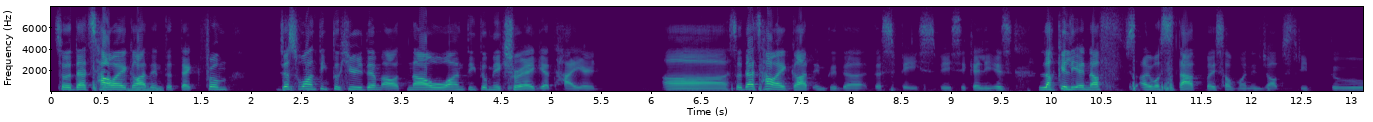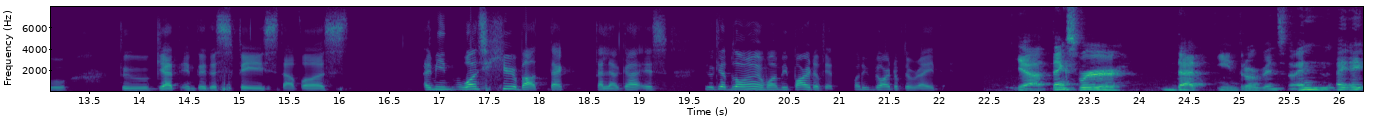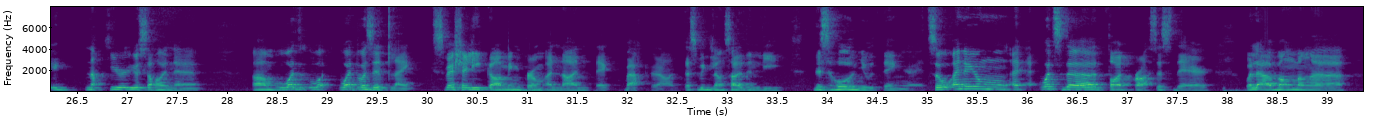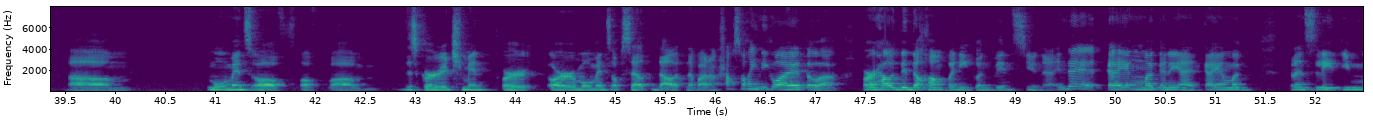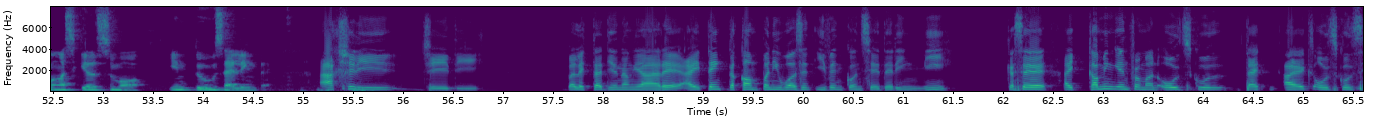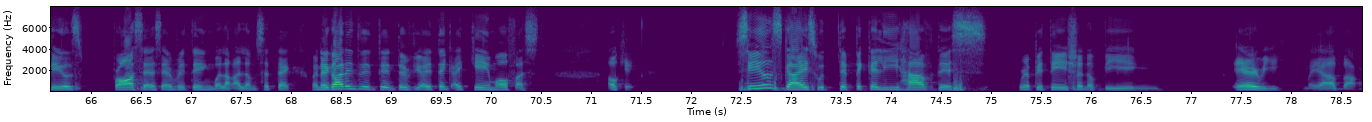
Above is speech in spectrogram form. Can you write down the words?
So that's how I got Mm. into tech. From just wanting to hear them out, now wanting to make sure I get hired. Uh, so that's how I got into the the space. Basically, is luckily enough I was tapped by someone in Job Street to to get into the space. That was, I mean, once you hear about tech, talaga is you'll get blown away. Want to be part of it? Want to be part of the ride? Yeah, thanks for that intro, Vince. And I, I na-curious ako na um, what, what, what was it like? Especially coming from a non-tech background. Tapos biglang suddenly, this whole new thing, right? So ano yung, what's the thought process there? Wala bang mga um, moments of, of um, discouragement or or moments of self-doubt na parang, shucks, baka hindi ko kaya ito ah. Or how did the company convince you na, hindi, kayang mag, ano yan, kayang mag-translate yung mga skills mo into selling tech? Actually, JD, baliktad yung nangyari. I think the company wasn't even considering me. Kasi I coming in from an old school tech, uh, old school sales process, everything, walang alam sa tech. When I got into the interview, I think I came off as, okay, sales guys would typically have this reputation of being airy, mayabang.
